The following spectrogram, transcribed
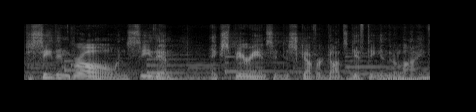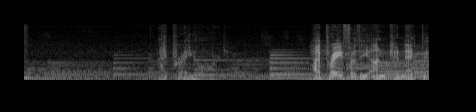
to see them grow and see them experience and discover God's gifting in their life. I pray, Lord. I pray for the unconnected.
